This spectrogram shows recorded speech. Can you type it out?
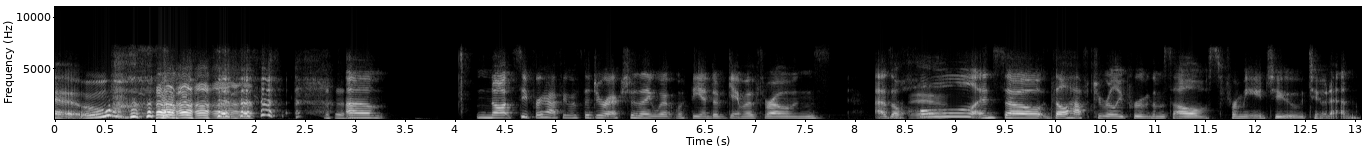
No. um, not super happy with the direction they went with the end of Game of Thrones as a Yeah. whole, and so they'll have to really prove themselves for me to tune in.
